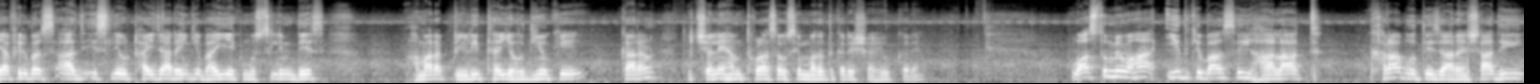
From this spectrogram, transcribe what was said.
या फिर बस आज इसलिए उठाई जा रही कि भाई एक मुस्लिम देश हमारा पीड़ित है यहूदियों के कारण तो चलें हम थोड़ा सा उसे मदद करें, सहयोग करें। वास्तव में वहाँ ईद के बाद से ही हालात ख़राब होते जा रहे हैं। शायद ही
